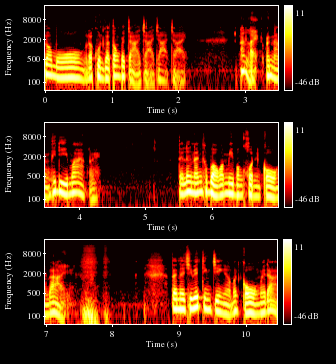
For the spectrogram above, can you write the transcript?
ชั่วโมง แล้วคุณก็ต้องไปจ่ายจ่ายจ่ายจ่ายนั่นแหละเป็นหนังที่ดีมากเลย แต่เรื่องนั้นเขาบอกว่ามีบางคนโกงได้ แต่ในชีวิตจริง ๆอะมันโกงไม่ได้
